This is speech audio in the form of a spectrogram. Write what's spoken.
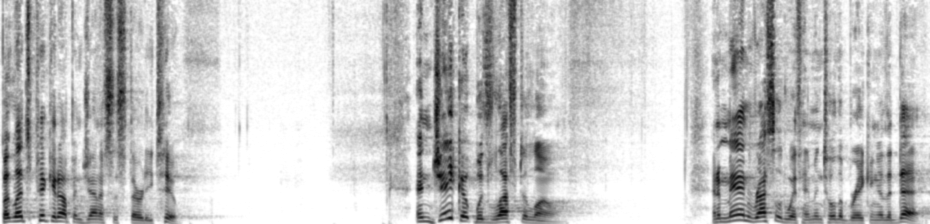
But let's pick it up in Genesis 32. And Jacob was left alone, and a man wrestled with him until the breaking of the day.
